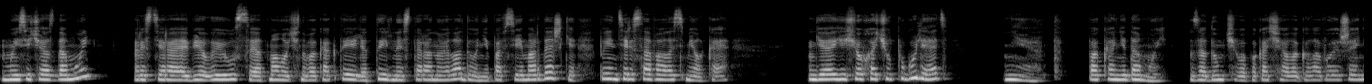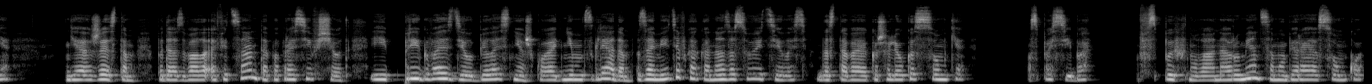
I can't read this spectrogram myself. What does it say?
«Мы сейчас домой?» Растирая белые усы от молочного коктейля тыльной стороной ладони по всей мордашке, поинтересовалась мелкая. «Я еще хочу погулять». «Нет, пока не домой», — задумчиво покачала головой Женя. Я жестом подозвала официанта, попросив счет, и пригвоздил Белоснежку одним взглядом, заметив, как она засуетилась, доставая кошелек из сумки. «Спасибо». Вспыхнула она румянцем, убирая сумку.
